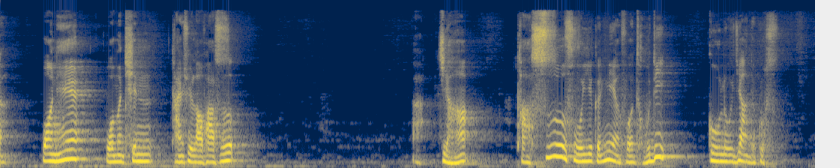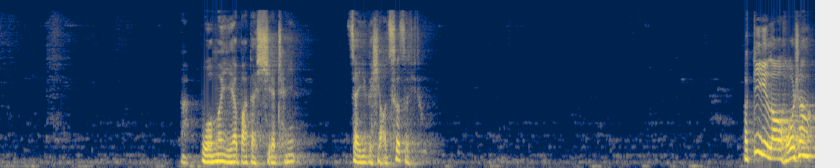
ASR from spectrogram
啊。往年我们听谭旭老法师啊讲他师傅一个念佛徒弟锅炉匠的故事啊，我们也把它写成在一个小册子里头啊，地老和尚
